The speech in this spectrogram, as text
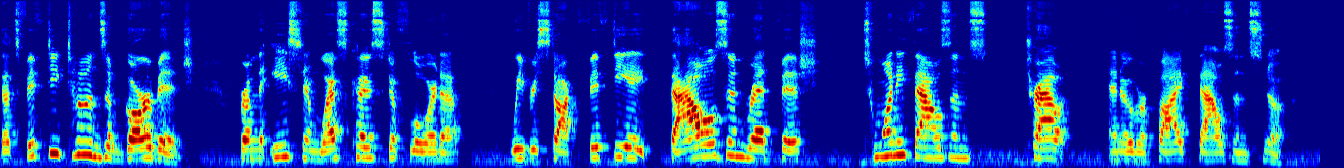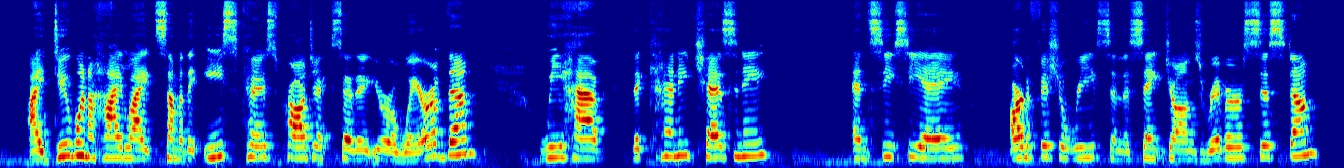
That's 50 tons of garbage from the east and west coast of Florida. We've restocked 58,000 redfish, 20,000 trout, and over 5,000 snook. I do want to highlight some of the East Coast projects so that you're aware of them. We have the Kenny Chesney and CCA artificial reefs in the St. Johns River system.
